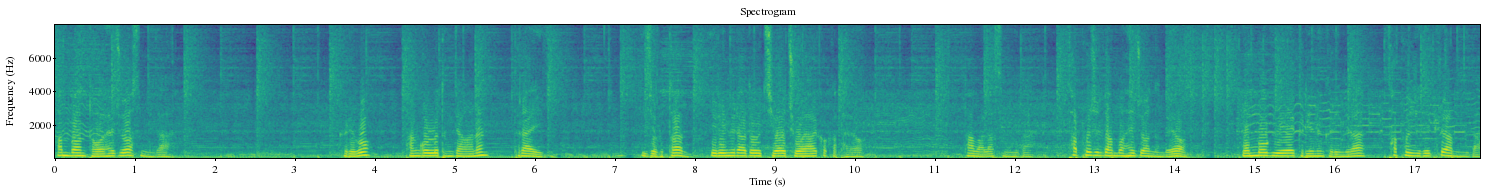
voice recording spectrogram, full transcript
한 번 더 해주었습니다. 그리고 단골로 등장하는 드라이기 이제부턴 이름이라도 지어주어야 할 것 같아요. 다 말랐습니다. 사포질도 한번 해주었는데요. 원목 위에 그리는 그림이라 사포질이 필요합니다.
